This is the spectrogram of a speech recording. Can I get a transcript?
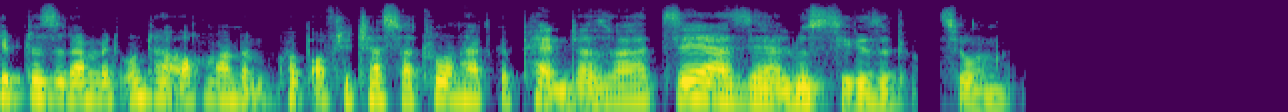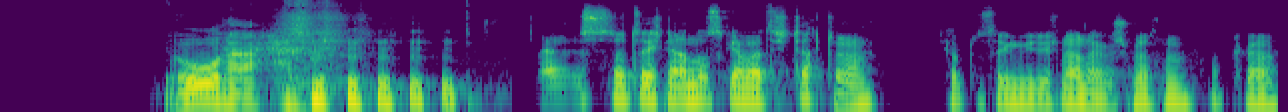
kippte sie dann mitunter auch mal mit dem Kopf auf die Tastatur und hat gepennt. Also hat sehr, sehr lustige Situationen. Oha. Das ist tatsächlich ein anderes Game, als ich dachte. Ich habe das irgendwie durcheinander geschmissen. Okay.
